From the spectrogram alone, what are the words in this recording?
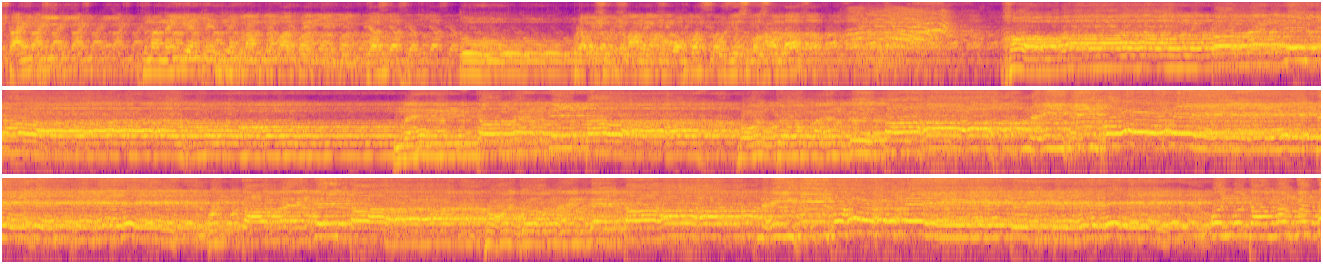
टाइम भी इतना नहीं है कि हमने कलाम के बाद मेरी तो बड़ा मशहूर कलाम है कि मोहब्बत से बोलिए सुबह अल्लाह हाँ मैं along with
